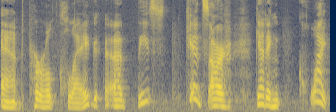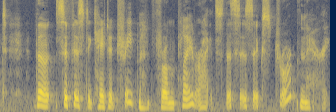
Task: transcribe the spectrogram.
and Pearl Cleage, uh, these kids are getting quite the sophisticated treatment from playwrights. This is extraordinary.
